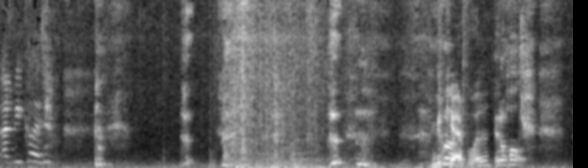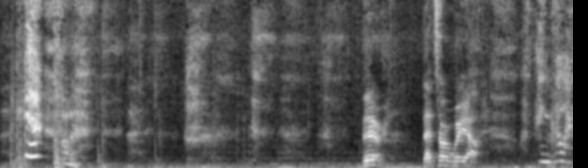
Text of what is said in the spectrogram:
That'd be good. Be careful. It'll hold. There. That's our way out. Thank God.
